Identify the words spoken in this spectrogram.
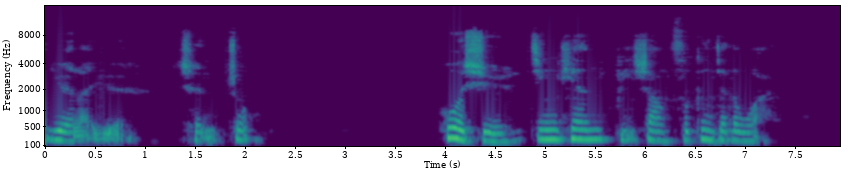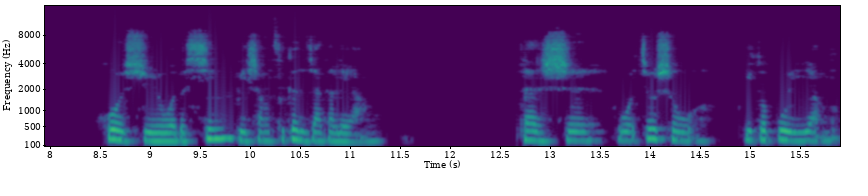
越来越沉重。或许今天比上次更加的晚，或许我的心比上次更加的凉，但是我就是我，一个不一样的我。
